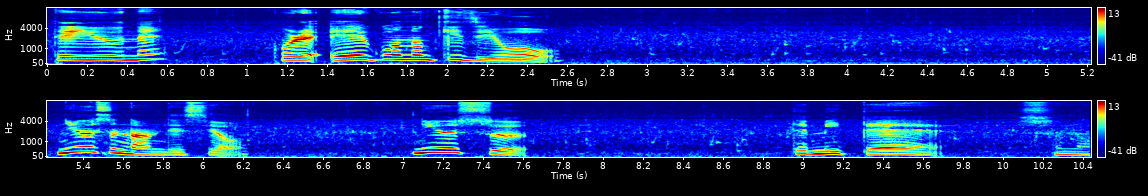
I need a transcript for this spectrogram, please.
っていうね。これ英語の記事をニュースなんですよ。ニュースで見てその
